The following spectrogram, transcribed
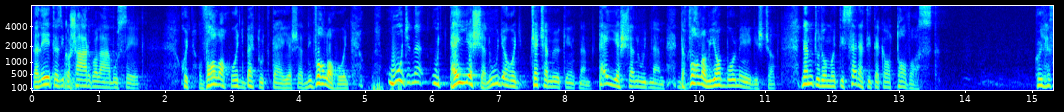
De létezik a sárgalábú szék hogy valahogy be tud teljesedni, valahogy. Úgy, ne, úgy teljesen, úgy, ahogy csecsemőként nem. Teljesen úgy nem. De valami abból mégiscsak. Nem tudom, hogy ti szeretitek-e a tavaszt. Hogy ez,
